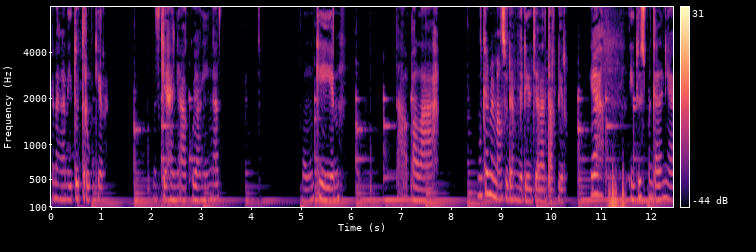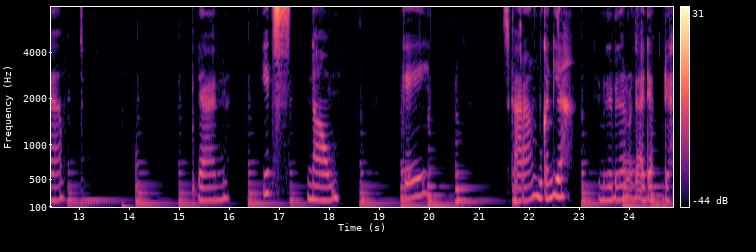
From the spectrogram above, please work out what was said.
Kenangan itu terukir, meski hanya aku yang ingat. Mungkin, tak apalah mungkin memang sudah menjadi jalan takdir. Ya, itu sepenggalnya. Dan it's now. Oke. Okay. Sekarang bukan dia. Benar-benar nggak ada. Udah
